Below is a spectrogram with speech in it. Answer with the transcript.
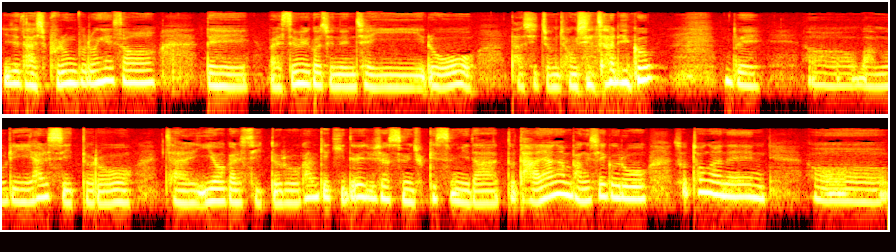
이제 다시 부릉부릉해서, 네, 말씀 읽어주는 제2로 다시 좀 정신 차리고, 네, 어, 마무리할 수 있도록 잘 이어갈 수 있도록 함께 기도해 주셨으면 좋겠습니다. 또 다양한 방식으로 소통하는, 어,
